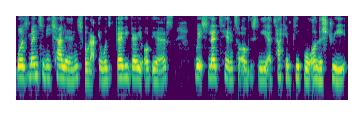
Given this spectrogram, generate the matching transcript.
was mentally challenged. So, like, it was very, very obvious, which led him to obviously attacking people on the street.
